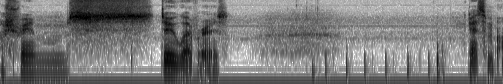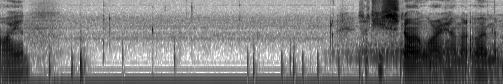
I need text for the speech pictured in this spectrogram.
mushroom stew, whatever it is. Get some iron. It's actually snowing where I am at the moment.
